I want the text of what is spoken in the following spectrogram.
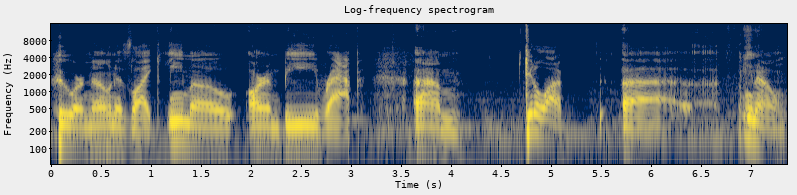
who are known as like emo R&B rap, um, get a lot of, uh, you know,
